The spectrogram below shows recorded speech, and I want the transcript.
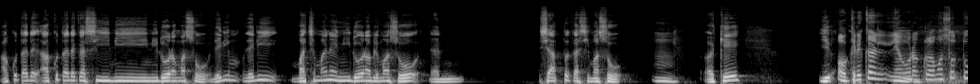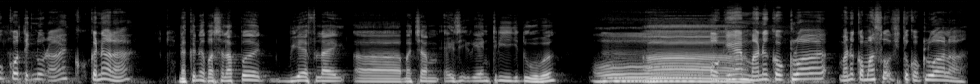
Aku tak ada aku tak ada kasih ni ni dua orang masuk. Jadi jadi macam mana ni dua orang boleh masuk dan siapa kasih masuk? Hmm. Okay. Oh, kira kan yang orang keluar masuk tu kau take note lah. eh. Kau kenal lah. Nak kena pasal apa? We have like uh, macam exit re-entry gitu apa? Oh. Ah. Oh, kira kan mana kau keluar, mana kau masuk, situ kau keluar lah.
